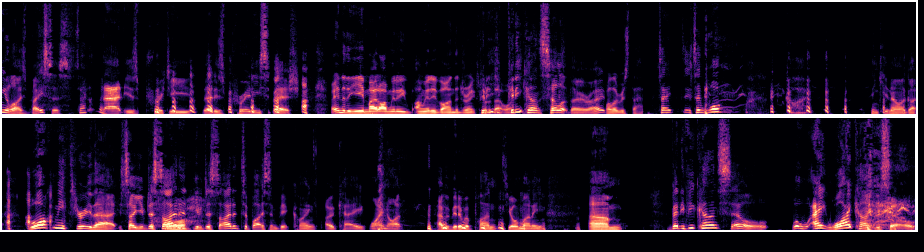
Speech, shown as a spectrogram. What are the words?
annualized basis. Exactly. That is pretty. that is pretty special. End of the year, mate. I'm going to be, I'm going to be buying the drinks. Put Pity, it that way. pity can't sell it though, right? Well, there is that. So, so walk. God, I think you know a guy. Walk me through that. So you've decided Oh. you've decided to buy some Bitcoin. Okay, why not? Have a bit of a punt. It's your money. Um, but if you can't sell, well, hey, why can't you sell?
